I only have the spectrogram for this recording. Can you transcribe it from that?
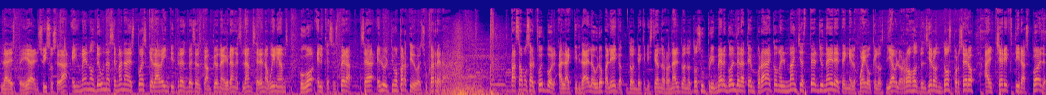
La despedida del suizo se da en menos de una semana después que la 23 veces campeona de Grand Slam Serena Williams jugó el que se espera sea el último partido de su carrera. Pasamos al fútbol, a la actividad de la Europa League, donde Cristiano Ronaldo anotó su primer gol de la temporada con el Manchester United en el juego que los Diablos Rojos vencieron 2 por 0 al Sheriff Tiraspol.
